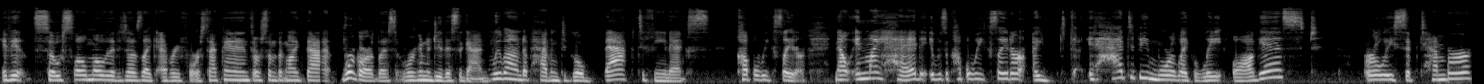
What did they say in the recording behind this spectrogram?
if it's so slow mo that it does like every four seconds or something like that. Regardless, we're gonna do this again. We wound up having to go back to Phoenix couple weeks later. Now in my head, it was a couple weeks later. I it had to be more like late August early September.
